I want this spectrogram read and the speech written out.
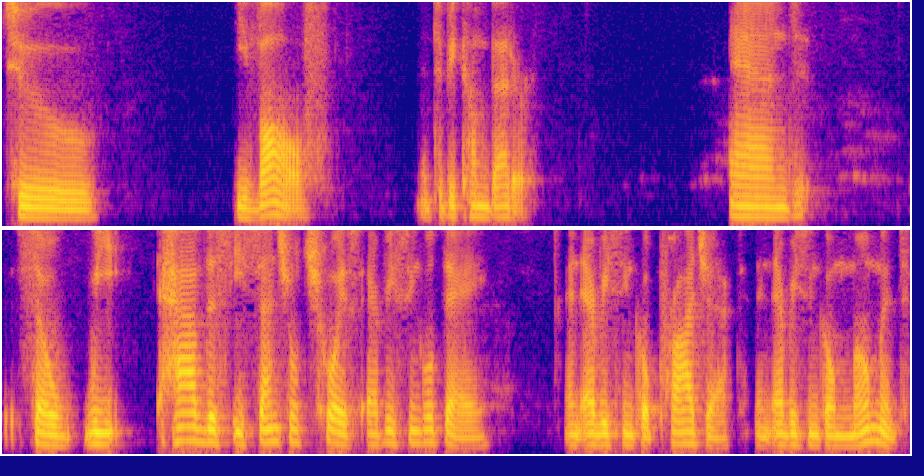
to evolve and to become better. And so we have this essential choice every single day and every single project and every single moment.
